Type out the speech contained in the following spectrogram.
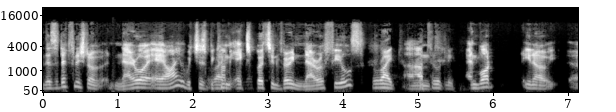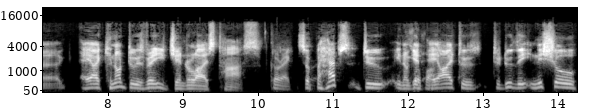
there's a definition of narrow ai which is Right. becoming experts in very narrow fields right. um, Absolutely. and what you know uh, ai cannot do is very generalized tasks Correct. so perhaps do you know get far. AI to to do the initial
